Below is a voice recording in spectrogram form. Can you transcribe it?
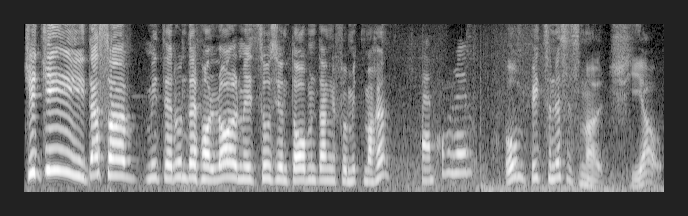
GG! Das war mit der Runde von LOL mit Susi und Torben. Danke für Mitmachen. Kein Problem. Und bis zum nächsten Mal. Ciao.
